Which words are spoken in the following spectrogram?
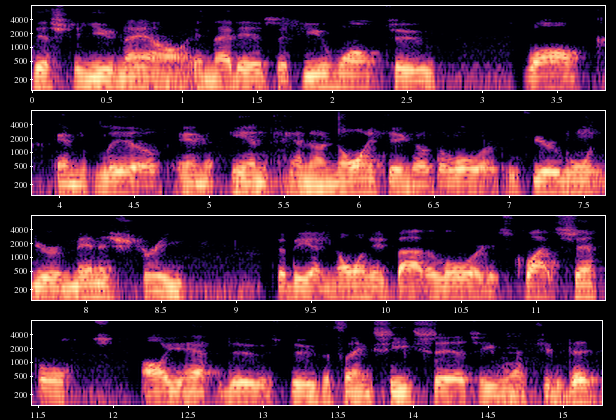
this to you now, and that is if you want to walk and live in, in an anointing of the Lord, if you want your ministry to be anointed by the Lord, it's quite simple. All you have to do is do the things He says He wants you to do.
